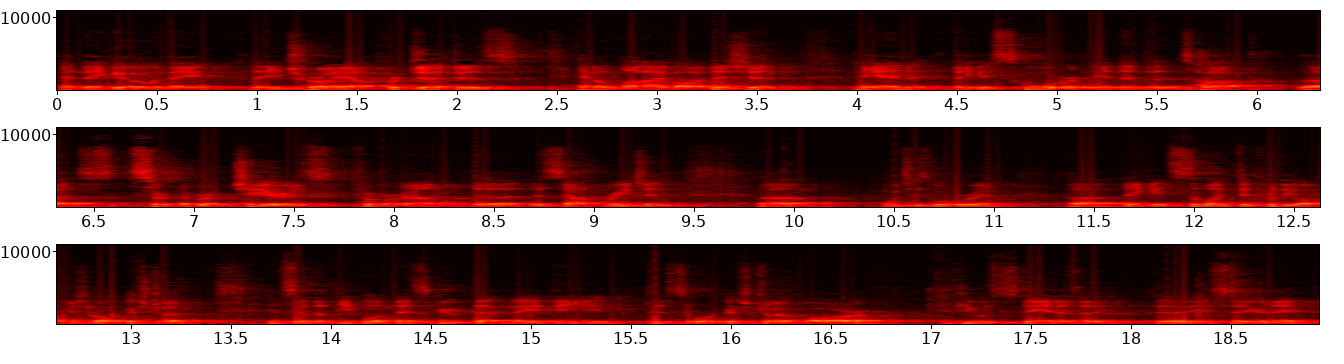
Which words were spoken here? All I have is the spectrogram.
and they go and they, they try out for judges in a live audition, and they get scored, and then the top uh, certain number of chairs from around the, the South region, um, which is what we're in, uh, they get selected for the Region Orchestra. And so the people in this group that made the, this orchestra are, if you would stand as I say your name,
